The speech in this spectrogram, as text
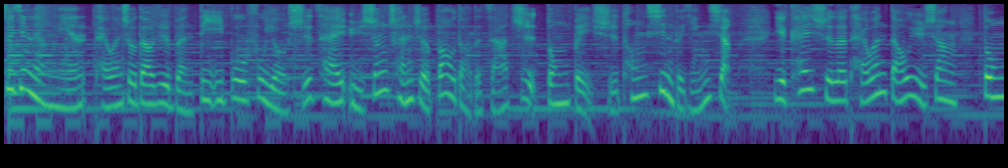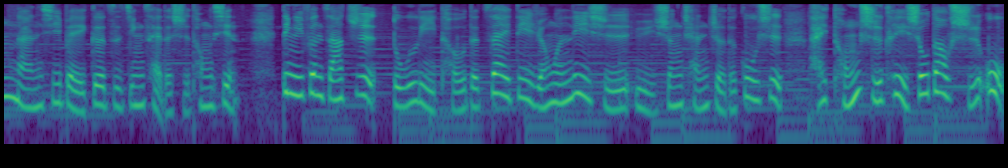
最近两年，台湾受到日本第一部富有食材与生产者报道的杂志《东北食通信》的影响，也开始了台湾岛屿上东南西北各自精彩的食通信。订一份杂志，读里头的在地人文历史与生产者的故事，还同时可以收到食物，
